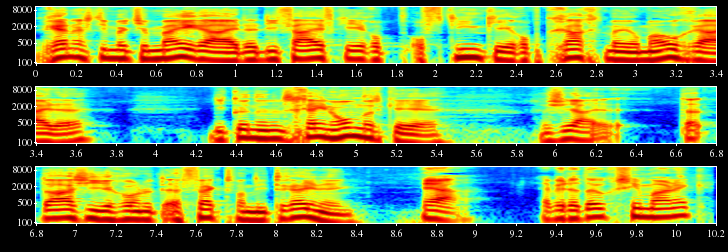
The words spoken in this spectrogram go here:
Renners die met je meerijden, die vijf keer op, of tien keer op kracht mee omhoog rijden, die kunnen het geen honderd keer. Dus ja, da- daar zie je gewoon het effect van die training. ja. Heb je dat ook gezien, Marnik?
